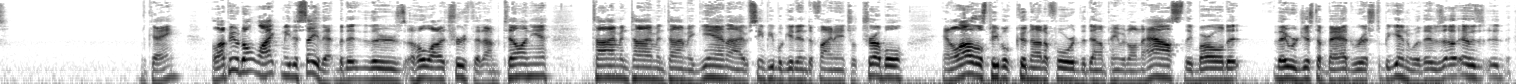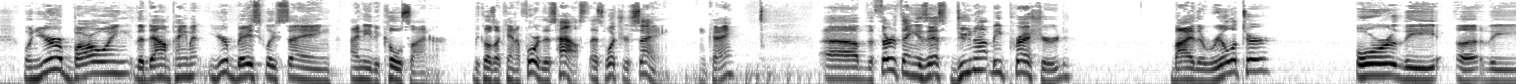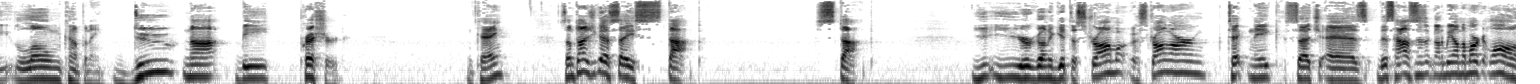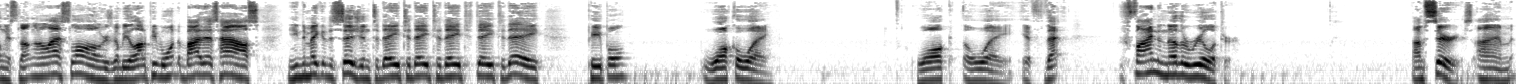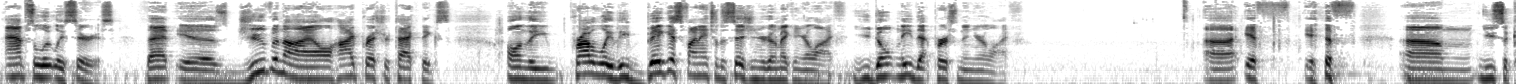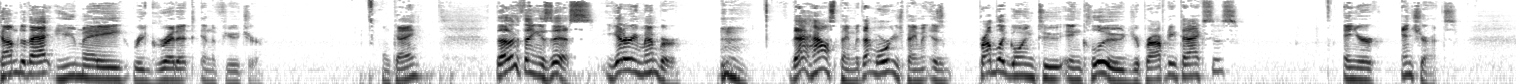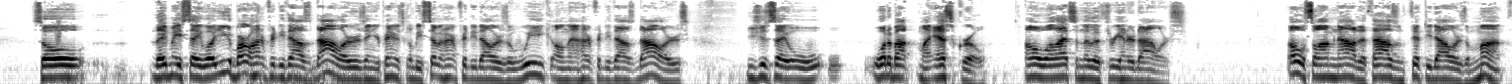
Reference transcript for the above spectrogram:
Okay. A lot of people don't like me to say that, but it, there's a whole lot of truth that I'm telling you time and time and time again. I've seen people get into financial trouble, and a lot of those people could not afford the down payment on the house. They borrowed it. They were just a bad risk to begin with. It was, it was it, when you're borrowing the down payment, you're basically saying, "I need a cosigner because I can't afford this house." That's what you're saying. Okay. Uh, the third thing is this: do not be pressured by the realtor or the uh, the loan company. Do not be pressured. Okay? Sometimes you got to say stop. Stop. You, are going to get the strong strong arm technique, such as this house isn't going to be on the market long. It's not going to last long. There's going to be a lot of people wanting to buy this house. You need to make a decision today, today, today, today, today. People, walk away. Walk away. If that, find another realtor. I'm serious. I am absolutely serious. That is juvenile, high pressure tactics on the probably the biggest financial decision you're going to make in your life. You don't need that person in your life. Uh, if if um, you succumb to that, you may regret it in the future. Okay. The other thing is this: you got to remember that house payment, that mortgage payment, is probably going to include your property taxes and your insurance. So they may say, well, you can borrow $150,000 and your payment's going to be $750 a week on that $150,000. You should say, well, what about my escrow? Oh, well, that's another $300. Oh, so I'm now at $1,050 a month.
